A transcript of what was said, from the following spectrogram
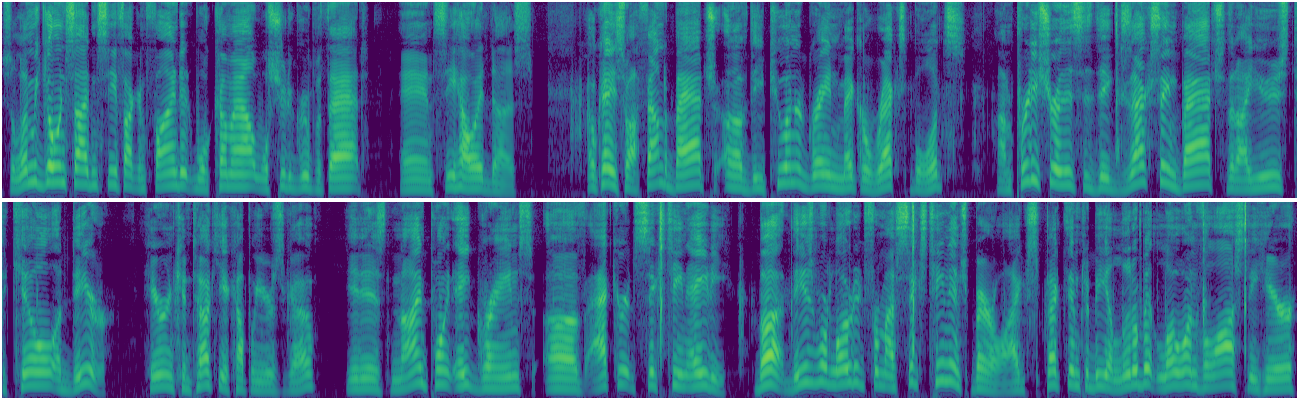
So let me go inside and see if I can find it. We'll come out, we'll shoot a group with that and see how it does. Okay, so I found a batch of the 200 grain Maker Rex bullets. I'm pretty sure this is the exact same batch that I used to kill a deer here in Kentucky a couple years ago. It is 9.8 grains of accurate 1680, but these were loaded for my 16 inch barrel. I expect them to be a little bit low on velocity here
